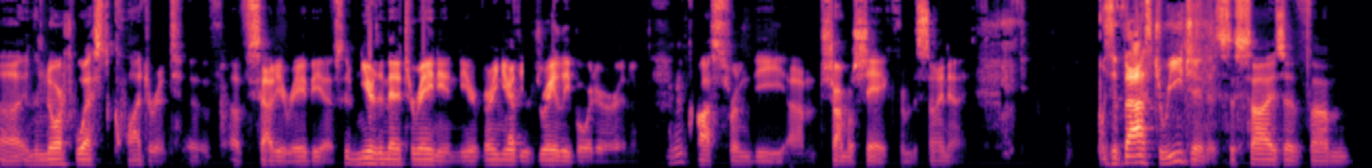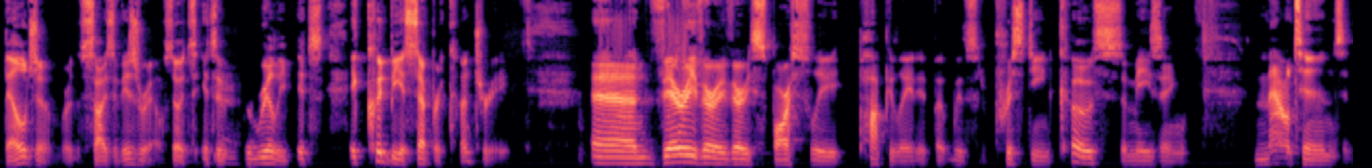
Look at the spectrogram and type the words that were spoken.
uh, in the northwest quadrant of, of, Saudi Arabia, so near the Mediterranean, near very near the Israeli border, and mm-hmm. across from the um, Sharm el Sheikh, from the Sinai. It's a vast region. It's the size of um, Belgium or the size of Israel. So it's it's mm-hmm. a really it's it could be a separate country and very, very, very sparsely populated, but with sort of pristine coasts, amazing mountains and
